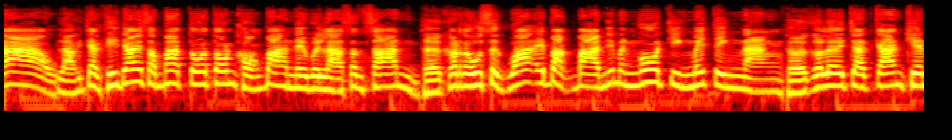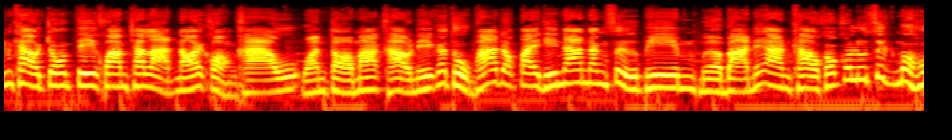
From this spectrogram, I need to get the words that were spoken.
ข่าว หลังจากที่ได้สัมผัสตัวตนของบานในเวลาสั้นๆ เธอก็รู้สึกว่าไอ้บักบานนี่มันโง่จริงไม่ติงนัง เธอก็เลยจัดการเขียนข่าวโจมตีความฉลาดน้อยของเขา วันต่อมาข่าวนี้ก็ถูกพาดออกไปที่หน้าหนังสือพิมพ์ เมื่อบานได้อ่านข่าวเขาก็รู้สึกโมโห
